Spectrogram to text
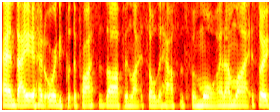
And they had already put the prices up and like sold the houses for more. And I'm like, so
